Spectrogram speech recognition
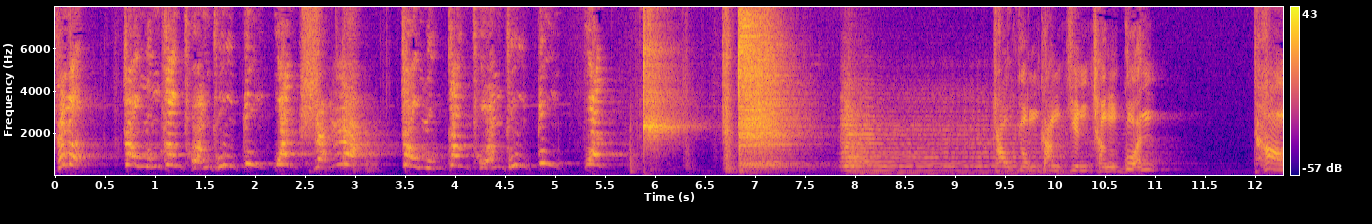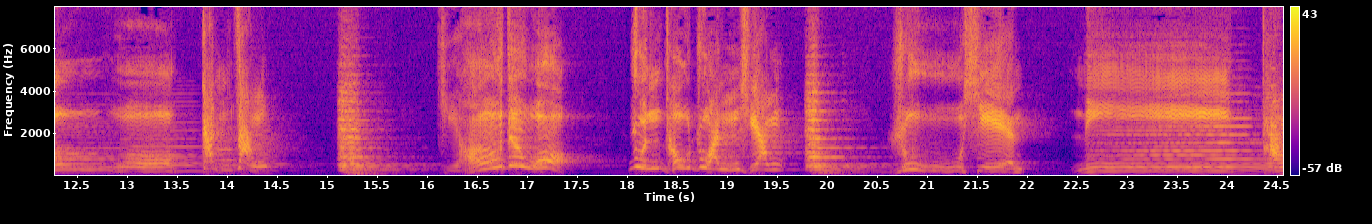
什么？赵永刚闯出东关？什么？赵永刚闯出东关？赵永刚进城关，掏我肝脏，搅得我晕头转向。如陷泥塘。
